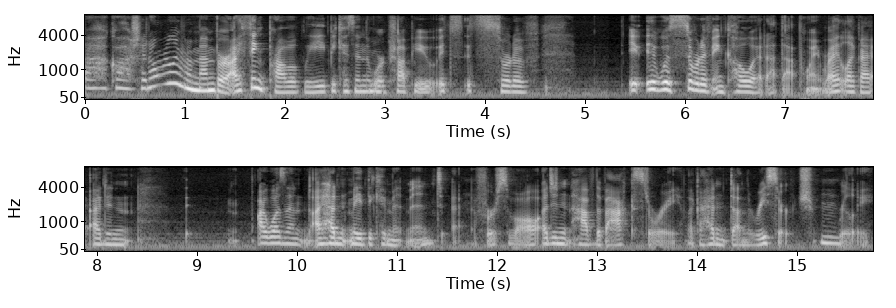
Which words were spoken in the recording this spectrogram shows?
Oh gosh, I don't really remember. I think probably because in the mm. workshop you it's it's sort of it, it was sort of inchoate at that point, right? Like I, I didn't I wasn't I hadn't made the commitment eh, first of all. I didn't have the backstory. Like I hadn't done the research really.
